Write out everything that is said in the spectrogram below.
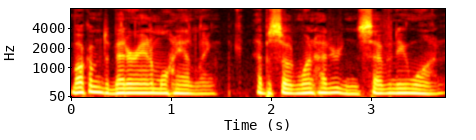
Welcome to Better Animal Handling, episode 171.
